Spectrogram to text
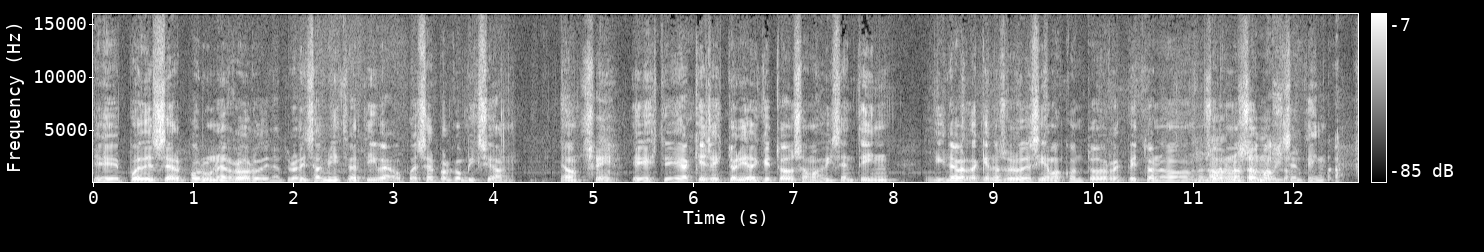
eh, puede ser por un error de naturaleza administrativa o puede ser por convicción. ¿no? Sí. Este, aquella historia de que todos somos Vicentín, y la verdad que nosotros decíamos con todo respeto, no, nosotros no, somos Vicentín.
